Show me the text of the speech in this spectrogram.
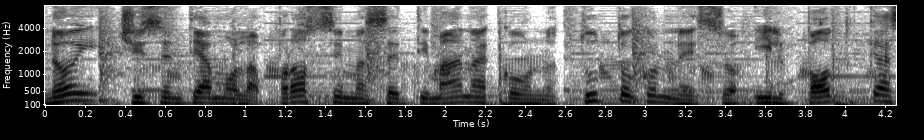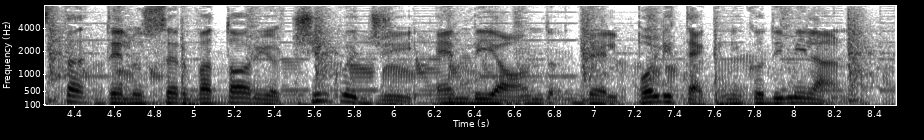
Noi ci sentiamo la prossima settimana con Tutto Connesso, il podcast dell'Osservatorio 5G and Beyond del Politecnico di Milano.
